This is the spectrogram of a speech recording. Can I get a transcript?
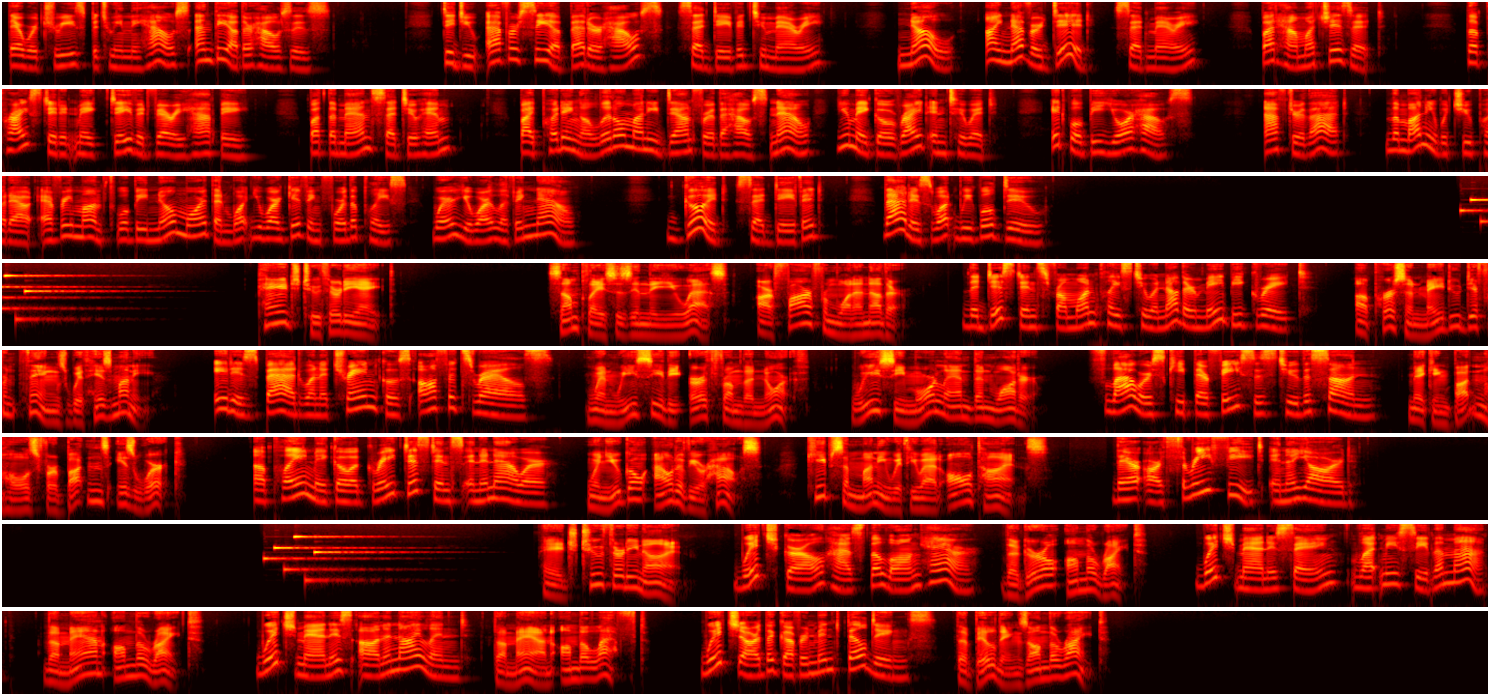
There were trees between the house and the other houses. Did you ever see a better house? said David to Mary. No, I never did, said Mary. But how much is it? The price didn't make David very happy. But the man said to him, By putting a little money down for the house now, you may go right into it. It will be your house. After that, the money which you put out every month will be no more than what you are giving for the place where you are living now. Good, said David. That is what we will do. Page 238. Some places in the U.S. are far from one another. The distance from one place to another may be great. A person may do different things with his money. It is bad when a train goes off its rails. When we see the earth from the north, we see more land than water. Flowers keep their faces to the sun. Making buttonholes for buttons is work. A plane may go a great distance in an hour. When you go out of your house, keep some money with you at all times. There are three feet in a yard. Page 239. Which girl has the long hair? The girl on the right. Which man is saying, Let me see the map? The man on the right. Which man is on an island? The man on the left. Which are the government buildings? The buildings on the right.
